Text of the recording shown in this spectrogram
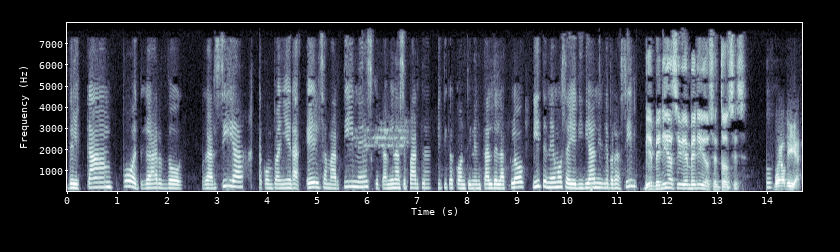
del Campo, Edgardo García, la compañera Elsa Martínez, que también hace parte de la política continental de la CLOC, y tenemos a Eridiani de Brasil. Bienvenidas y bienvenidos entonces. Buenos días.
